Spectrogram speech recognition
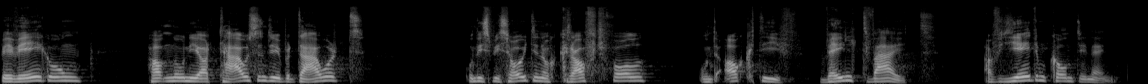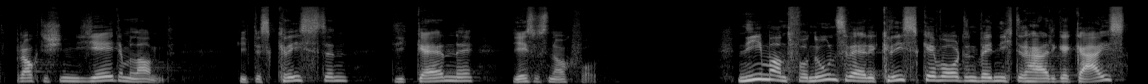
Bewegung hat nun Jahrtausende überdauert und ist bis heute noch kraftvoll und aktiv, weltweit, auf jedem Kontinent, praktisch in jedem Land gibt es Christen, die gerne Jesus nachfolgen. Niemand von uns wäre Christ geworden, wenn nicht der Heilige Geist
